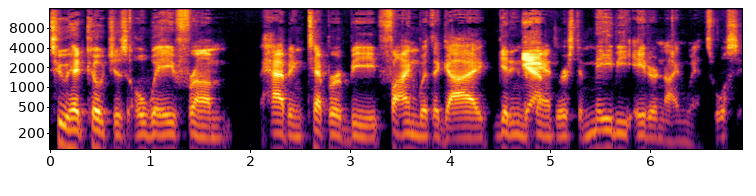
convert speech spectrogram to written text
two head coaches away from having Tepper be fine with a guy getting the yeah. Panthers to maybe eight or nine wins. We'll see.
